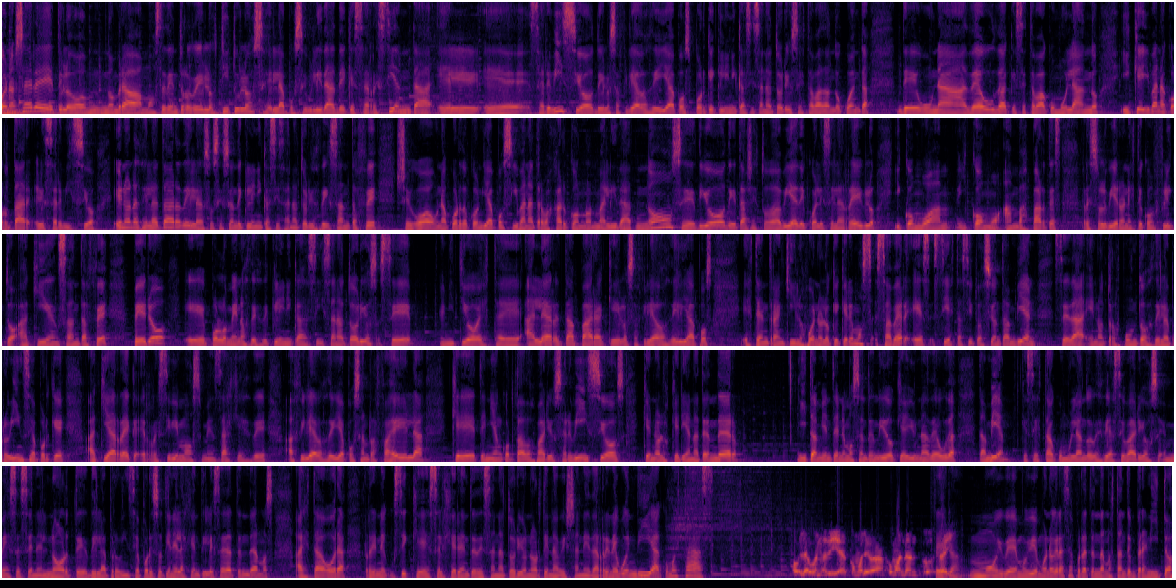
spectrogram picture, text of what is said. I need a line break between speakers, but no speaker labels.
Bueno, ayer eh, te lo nombrábamos dentro de los títulos eh, la posibilidad de que se resienta el eh, servicio de los afiliados de IAPOS porque clínicas y sanatorios se estaba dando cuenta de una deuda que se estaba acumulando y que iban a cortar el servicio. En horas de la tarde, la Asociación de Clínicas y Sanatorios de Santa Fe llegó a un acuerdo con IAPOS y van a trabajar con normalidad. No se dio detalles todavía de cuál es el arreglo y cómo, y cómo ambas partes resolvieron este conflicto aquí en Santa Fe, pero eh, por lo menos desde clínicas y sanatorios se emitió esta alerta para que los afiliados de IAPOS estén tranquilos. Bueno, lo que queremos saber es si esta situación también se da en otros puntos de la provincia, porque aquí a REC recibimos mensajes de afiliados de IAPOS en Rafaela que tenían cortados varios servicios, que no los querían atender. Y también tenemos entendido que hay una deuda también que se está acumulando desde hace varios meses en el norte de la provincia. Por eso tiene la gentileza de atendernos a esta hora René Cusic, que es el gerente de Sanatorio Norte en Avellaneda. René, buen día, ¿cómo estás?
Hola, buenos días, ¿cómo le va? ¿Cómo andan todos ahí?
Muy bien, muy bien. Bueno, gracias por atendernos tan tempranito.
